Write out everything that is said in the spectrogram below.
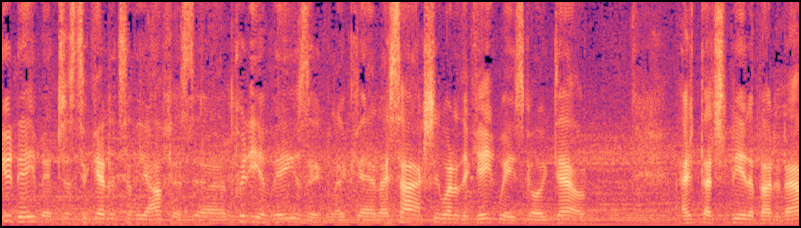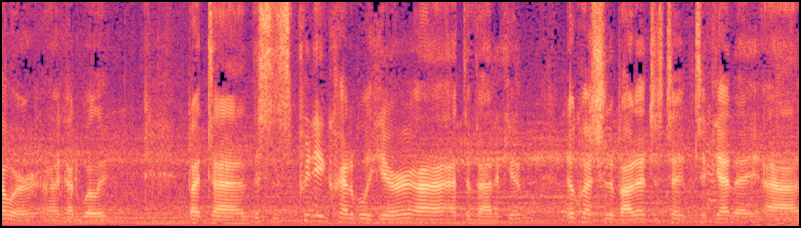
you name it, just to get into the office. Uh, pretty amazing. Like, and I saw actually one of the gateways going down. That should be in about an hour, uh, God willing. But uh, this is pretty incredible here uh, at the Vatican. No question about it. Just to, to get a uh,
